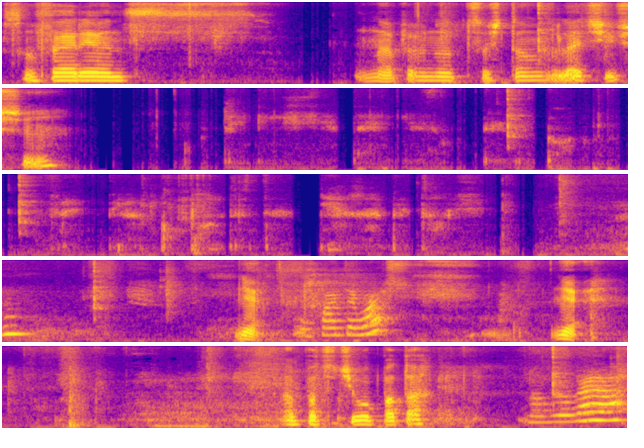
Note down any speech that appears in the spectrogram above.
Są ferie, więc na pewno coś tam wleci wszy. Nie, Łopatę masz? nie. A po co ci łopata? No dobra.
